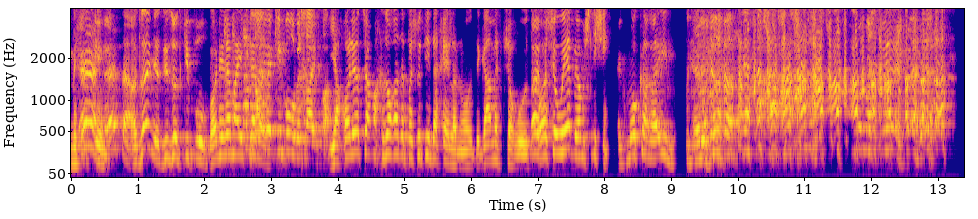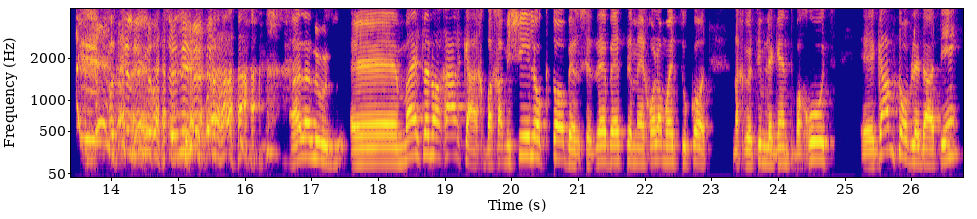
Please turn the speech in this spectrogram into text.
משחקים. בטח. אז להם יזיזו את כיפור. בוא נראה מה לא יקרה. יהיה כיפור בחיפה. יכול להיות שהמחזור הזה פשוט יידחה לנו, זה גם אפשרות, לא. או שהוא יהיה ביום שלישי. הם כמו קראים. מתחילים יום שני. על הלו"ז. אה, מה יש לנו אחר כך? בחמישי לאוקטובר, שזה בעצם אה, חול המועד סוכות, אנחנו יוצאים לגנט בחוץ, אה, גם טוב לדעתי,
